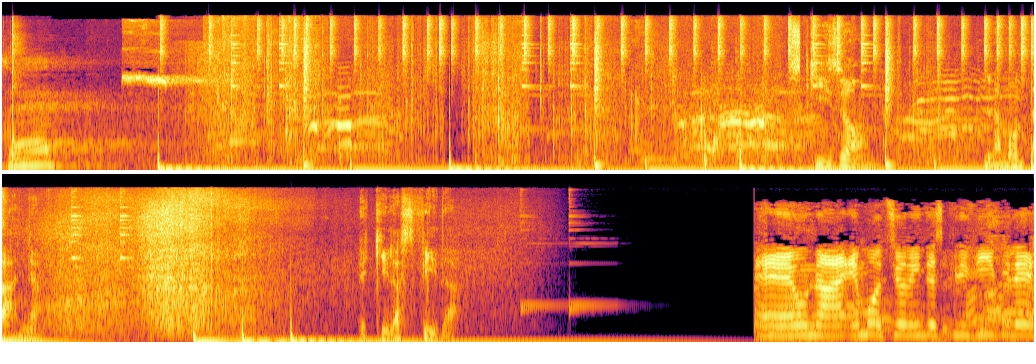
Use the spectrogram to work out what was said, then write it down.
set. Ski Zone, la montagna e chi la sfida. È una emozione indescrivibile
